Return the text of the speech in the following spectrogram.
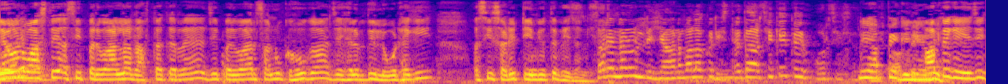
ਲਿਓਨ ਵਾਸਤੇ ਅਸੀਂ ਪਰਿਵਾਰ ਨਾਲ ਰਾਬਤਾ ਕਰ ਰਹੇ ਹਾਂ। ਜੇ ਪਰਿਵਾਰ ਸਾਨੂੰ ਕਹੂਗਾ ਜੇ ਹੈਲਪ ਦੀ ਲੋੜ ਹੈਗੀ ਅਸੀਂ ਸਾਡੀ ਟੀਮ ਵੀ ਉੱਤੇ ਭੇਜਾਂਗੇ। ਸਰ ਇਹਨਾਂ ਨੂੰ ਲਿਜਾਣ ਵਾਲਾ ਕੋਈ ਰਿਸ਼ਤੇਦਾਰ ਸੀ ਕਿ ਕੋਈ ਹੋਰ ਸੀ ਸਰ? ਨਹੀਂ ਆਪੇ ਗਈਆਂ ਆਪੇ ਗਈ ਜੀ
